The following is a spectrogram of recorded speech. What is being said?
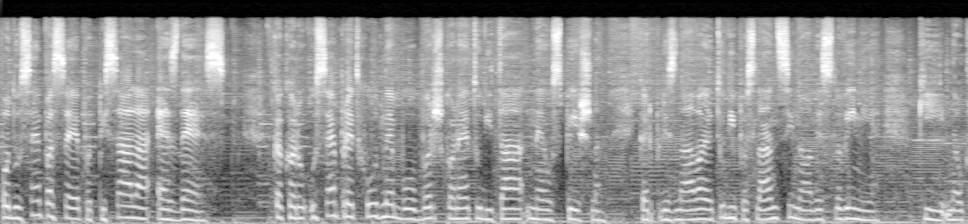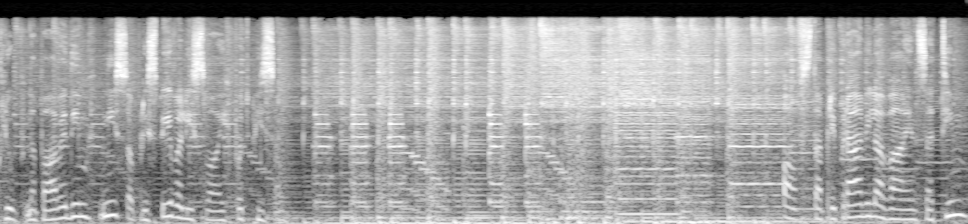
pod vse pa se je podpisala SDS. Kakor vse predhodne bo brško ne tudi ta neuspešna, kar priznavajo tudi poslanci Nove Slovenije, ki na vkljub napovedim niso prispevali svojih podpisov. Ovsta pripravila vajenca Tim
